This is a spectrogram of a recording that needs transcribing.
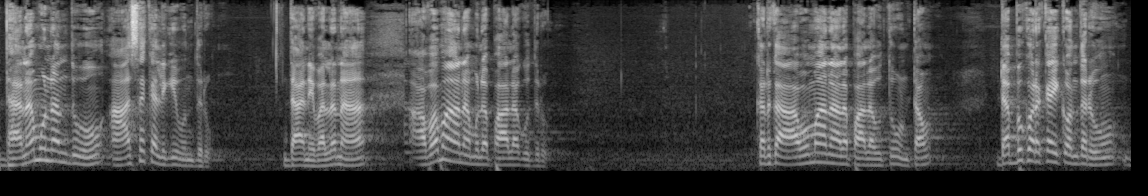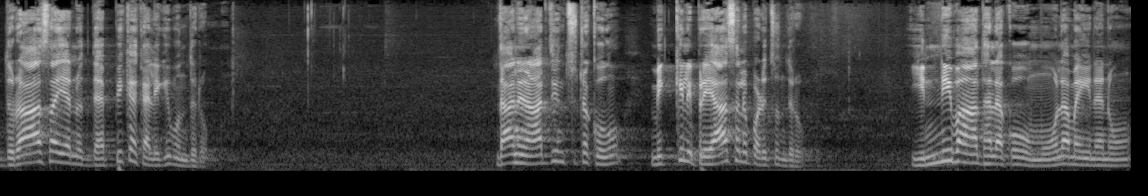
ధనమునందు ఆశ కలిగి ఉందరు. దాని వలన అవమానముల పాలగుదురు. కనుక అవమానాల పాలవుతూ ఉంటాం. డబ్బు కొరకై కొందరు దురాశయను దప్పిక కలిగి ఉందురు. దానిని ఆర్జించుటకు మిక్కిలి ప్రయాసలు పడుచుందురు. ఇన్ని బాధలకు మూలమైనను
